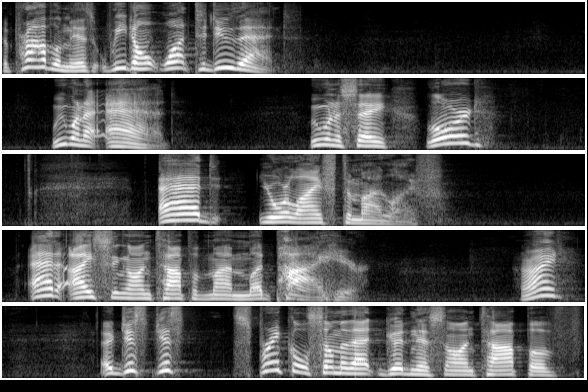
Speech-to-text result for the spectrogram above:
The problem is we don't want to do that. We want to add. We want to say, Lord, add your life to my life. Add icing on top of my mud pie here. All right? Uh, just, just sprinkle some of that goodness on top of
